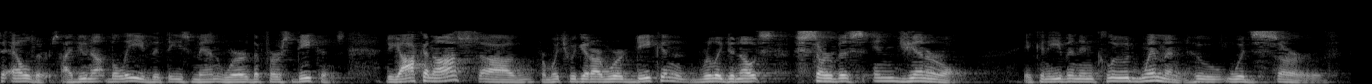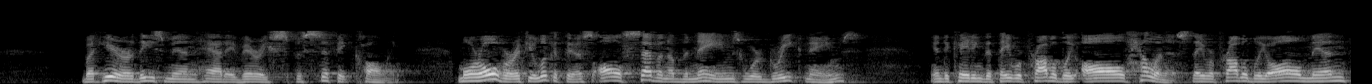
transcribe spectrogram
to elders. I do not believe that these men were the first deacons. Diakonos, uh, from which we get our word deacon, really denotes service in general. It can even include women who would serve. But here, these men had a very specific calling. Moreover, if you look at this, all seven of the names were Greek names, indicating that they were probably all Hellenists. They were probably all men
